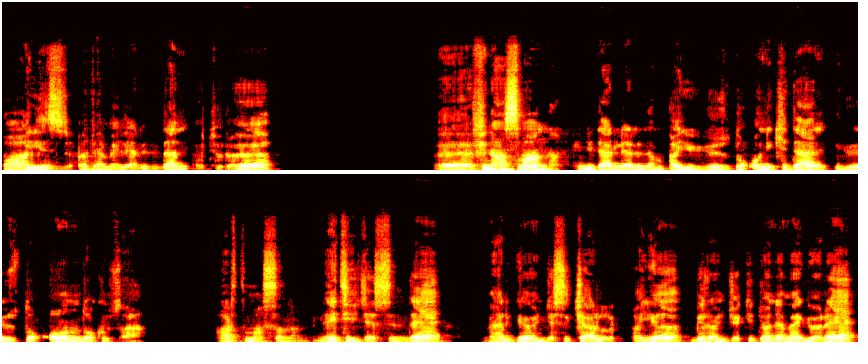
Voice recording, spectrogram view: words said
faiz ödemelerinden ötürü e, finansman giderlerinin payı yüzde on ikiden yüzde on dokuza artmasının neticesinde vergi öncesi karlılık payı bir önceki döneme göre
